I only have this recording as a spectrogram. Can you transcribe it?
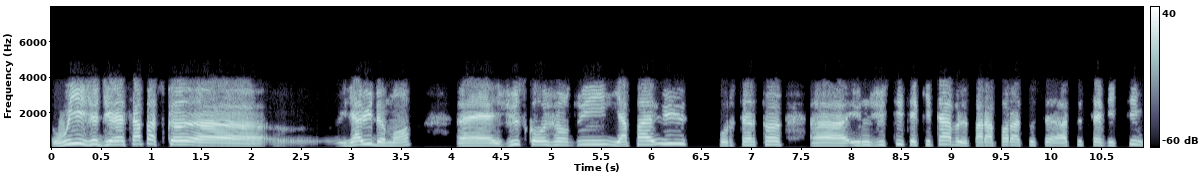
oui, je dirais ça parce que il y a eu des morts. Euh, jusqu'à aujourd'hui, il n'y a pas eu pour certains euh, une justice équitable par rapport à, à toutes ces victimes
